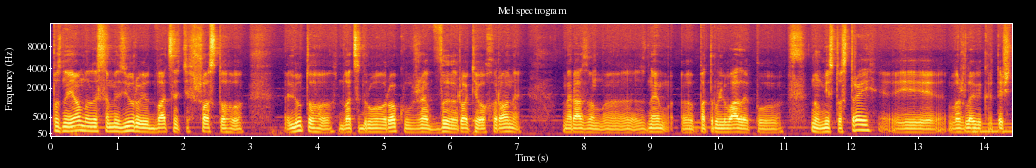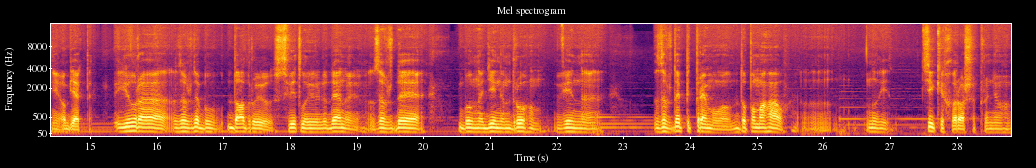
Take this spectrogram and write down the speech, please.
Познайомилися ми з Юрою 26 лютого 22 року вже в роті охорони. Ми разом е, з ним е, патрулювали по ну, місто Стрий і важливі критичні об'єкти. Юра завжди був доброю, світлою людиною, завжди був надійним другом. Він е, завжди підтримував, допомагав. Е, Ну, тільки хороше про нього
